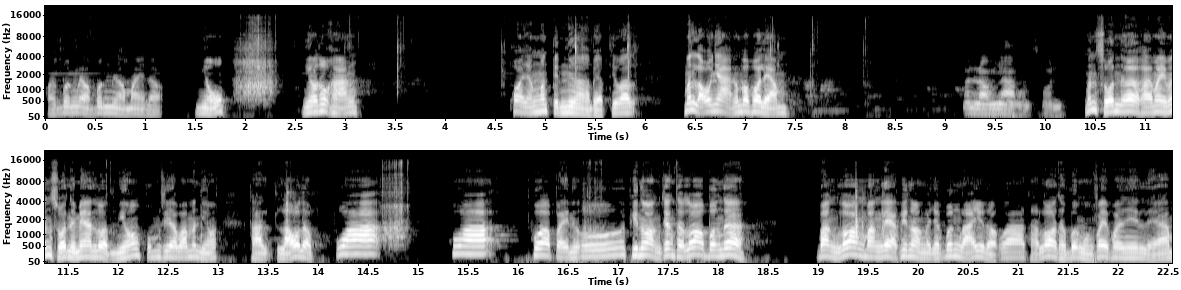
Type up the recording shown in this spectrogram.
ข่อยเบิ่งแล้วเบิ่งเนื้อไม่แล้ว เหนียวเหนียวทุกหางเพราะหยังมันเป็นเนื้อแบบที่ว่า มันเหลายากกันบ่พอแหลม มันเรายากมันสนมันสนเออค่ะไม่มันสนในแม่นรถเหนียวผมเชื่อว่ามันเหนียวถ้าเหลาแล้วพัวพัว พัวไปนี่โอ้พี่น้องจังถ้ารอเบิ่งเด้อบังร่องบังแรกพี่น้องก็อยากเบิ่งหลายอยู่ดอกว่าถ้ารอถ้าเบิ่งบังไฟพอนี่แหลม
